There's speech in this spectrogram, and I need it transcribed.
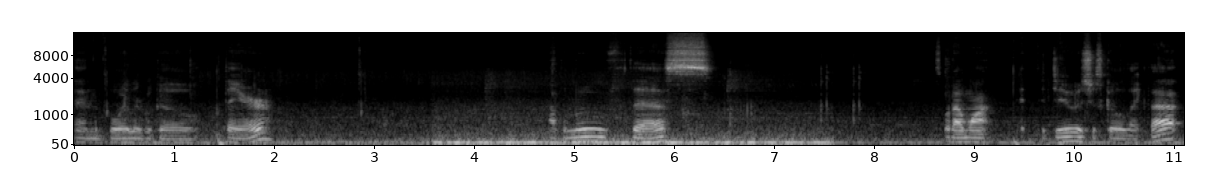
And the boiler will go there. Move this. What I want it to do is just go like that.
